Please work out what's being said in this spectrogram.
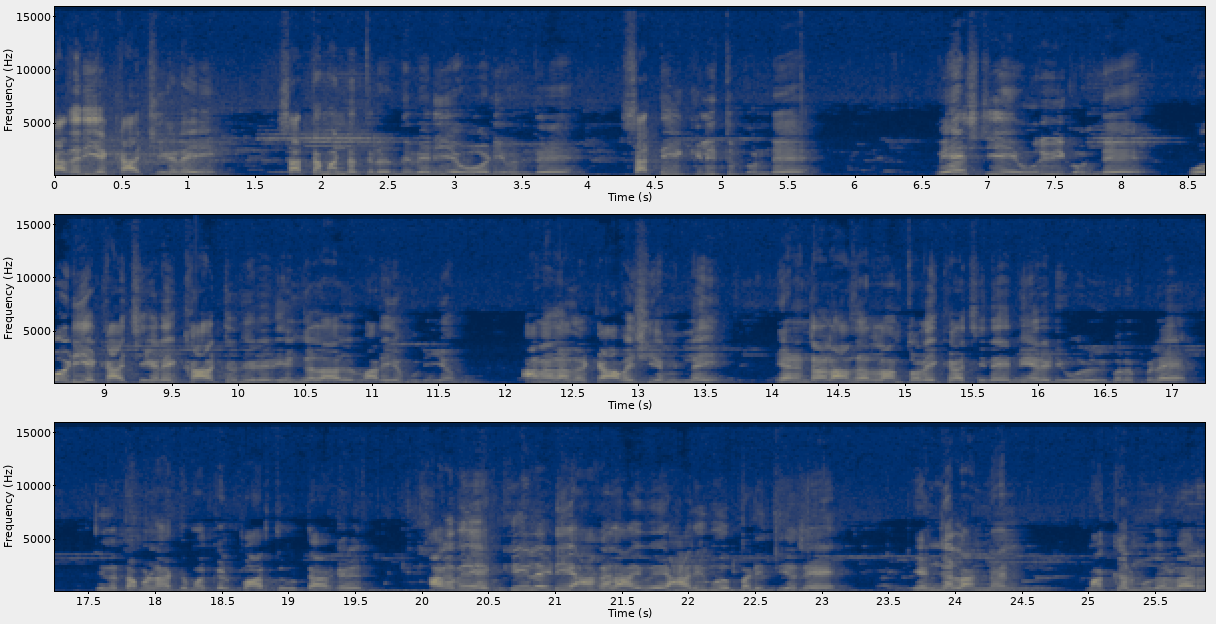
கதறிய காட்சிகளை சட்டமன்றத்திலிருந்து வெளியே ஓடி வந்து சட்டையை கிழித்து கொண்டு வேஷ்டியை உருவிக்கொண்டு ஓடிய காட்சிகளை காட்டுநிலையில் எங்களால் வரைய முடியும். ஆனால் அதற்கு அவசியம் இல்லை ஏனென்றால் அதெல்லாம் தொலைக்காட்சியிலே நேரடி ஒளிபரப்பிலே இந்த தமிழ்நாட்டு மக்கள் பார்த்து விட்டார்கள். ஆகவே கீழடி அகலாய்வை அறிமுகப்படுத்தியதே எங்கள் அண்ணன் மக்கள் முதல்வர்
